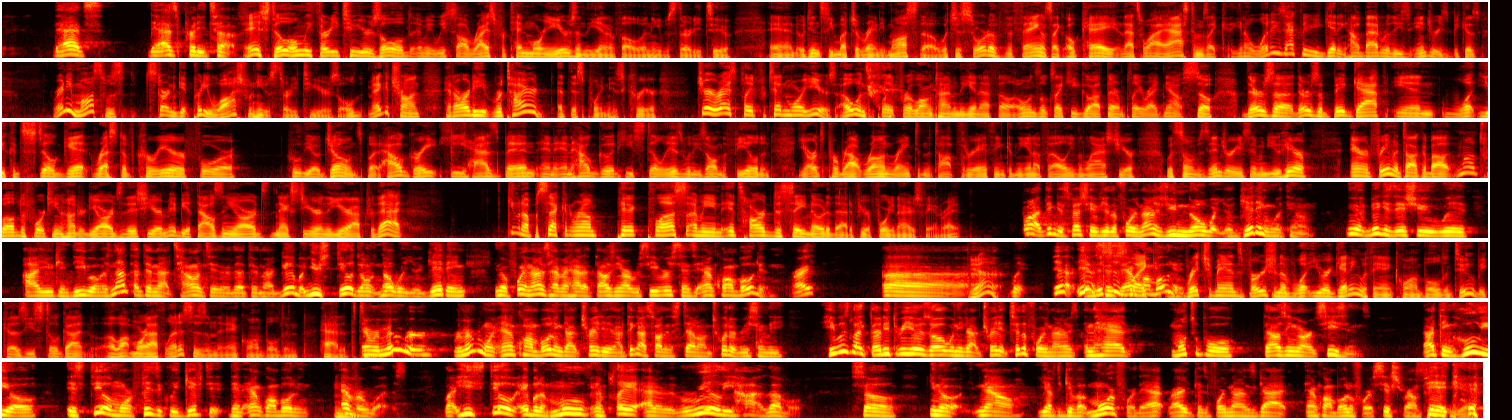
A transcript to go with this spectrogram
That's that's pretty tough. Hey, still only 32 years old. I mean, we saw Rice for 10 more years in the NFL when he was 32. And we didn't see much of Randy Moss, though, which is sort of the thing. It's like, okay, that's why I asked him, I like, you know, what exactly are you getting? How bad were these injuries? Because Randy Moss was starting to get pretty washed when he was 32 years old. Megatron had already retired at this point in his career. Jerry Rice played for 10 more years. Owens played for a long time in the NFL. Owens looks like he'd go out there and play right now. So there's a there's a big gap in what you could still get rest of career for Julio Jones, but how great he has been and, and how good he still is when he's on the field and yards per route run ranked in the top three, I think, in the NFL, even last year with some of his injuries. And when you hear Aaron Freeman talk about well, 12 to 1400 yards this year, maybe a thousand yards next year and the year after that. Giving up a second round pick plus, I mean, it's hard to say no to that if you're a 49ers fan, right? Well, I think especially if you're the 49ers, you know what you're getting with him. You know, the biggest issue with Aiyuk and Deebo is not that they're not talented or that they're not good, but you still don't know what you're getting. You know, 49ers haven't had a thousand yard receiver since Anquan Boldin, right? Uh yeah. Wait, yeah, yeah. And this is Anquan like Boldin. rich man's version of what you were getting with Anquan Boldin too, because he's still got a lot more athleticism than Anquan Boldin had at the time. And remember, remember when Anquan Boldin got traded? I think I saw this stat on Twitter recently. He was like 33 years old when he got traded to the 49ers and had multiple thousand yard seasons. I think Julio is still more physically gifted than Anquan Boldin Mhm. ever was. Like he's still able to move and play at a really high level. So, you know, now you have to give up more for that, right? Because the 49ers got Anquan Boldin for a sixth round pick. Yeah.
